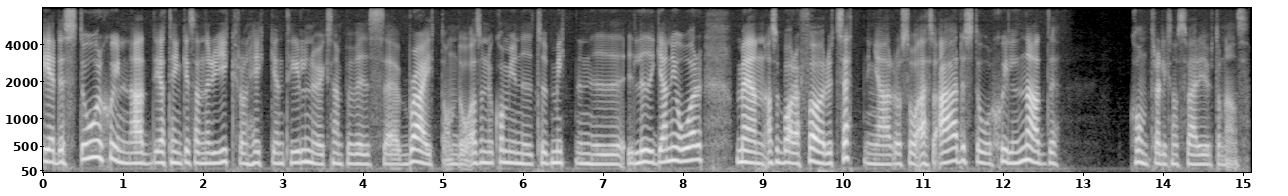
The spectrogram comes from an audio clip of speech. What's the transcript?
Är det stor skillnad, jag tänker sen när du gick från Häcken till nu exempelvis eh, Brighton då, alltså nu kommer ju ni typ mitten i, i ligan i år, men alltså bara förutsättningar och så, alltså är det stor skillnad kontra liksom Sverige utomlands?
